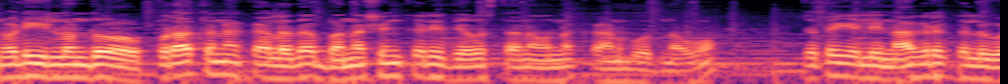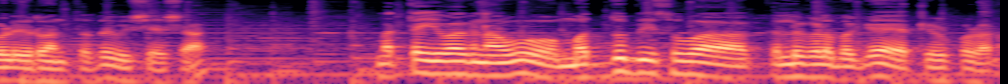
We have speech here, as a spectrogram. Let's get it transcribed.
ನೋಡಿ, ಇಲ್ಲೊಂದು ಪುರಾತನ ಕಾಲದ ಬನಶಂಕರಿ ದೇವಸ್ಥಾನವನ್ನು ಕಾಣ್ಬೋದು ನಾವು. ಜೊತೆಗೆ ಇಲ್ಲಿ ನಾಗರ ಕಲ್ಲುಗಳು ಇರುವಂಥದ್ದು ವಿಶೇಷ. ಮತ್ತು ಇವಾಗ ನಾವು ಮದ್ದು ಬೀಸುವ ಕಲ್ಲುಗಳ ಬಗ್ಗೆ ತಿಳ್ಕೊಳ್ಳೋಣ.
